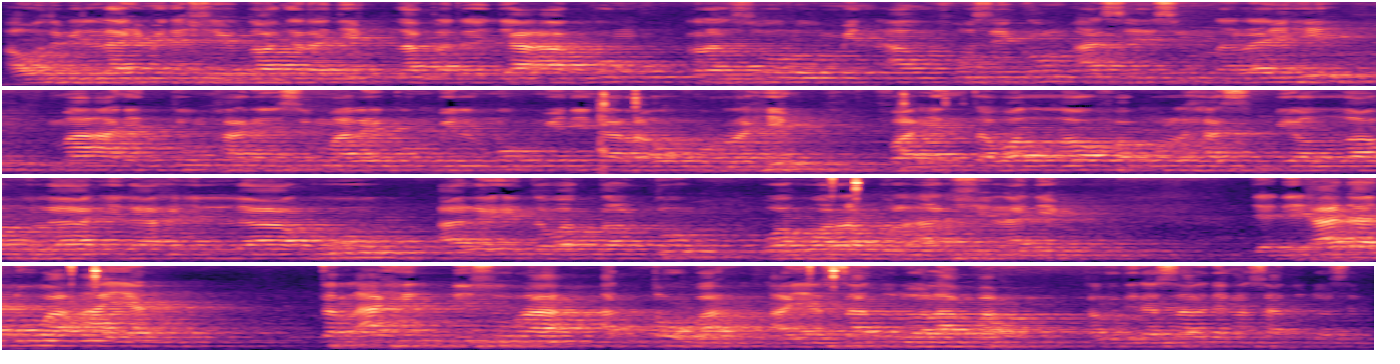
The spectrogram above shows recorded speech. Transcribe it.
A'udzu billahi minasyaitonir rajim laqad ja'akum rasulun min anfusikum asisun 'alaihi ma anittum harisun 'alaikum bil mu'minina raufur rahim. Fa in tawallaw faqul hasbiyallahu la ilaha illahu alaihi tawakkaltu wa huwa rabbul arsyil azim jadi ada dua ayat terakhir di surah At-Taubah ayat 128 kalau tidak salah dengan 129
